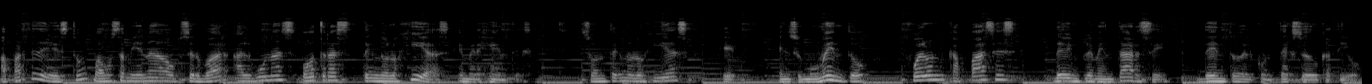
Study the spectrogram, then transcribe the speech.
Aparte de esto, vamos también a observar algunas otras tecnologías emergentes. Son tecnologías que en su momento fueron capaces de implementarse dentro del contexto educativo.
